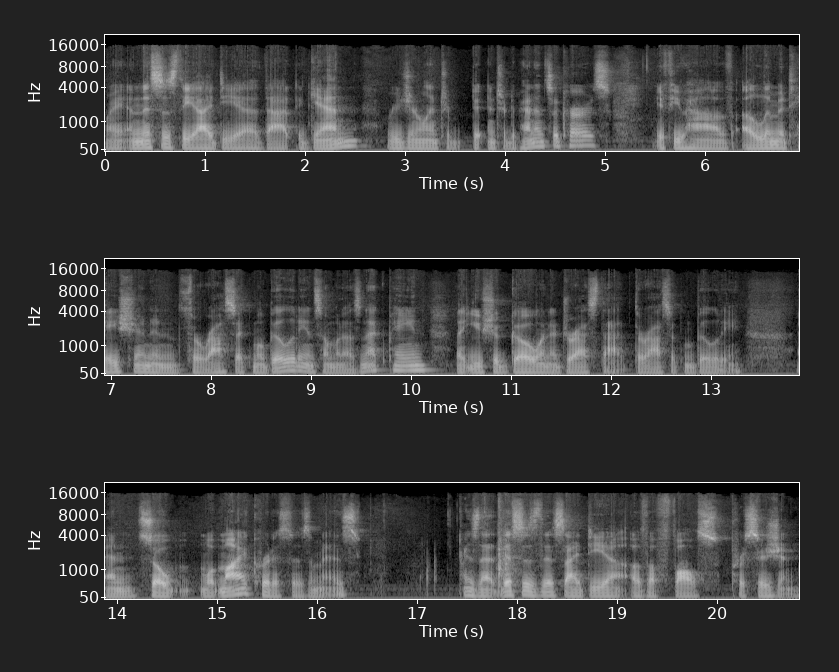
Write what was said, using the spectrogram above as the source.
right? And this is the idea that again, regional inter- interdependence occurs. If you have a limitation in thoracic mobility and someone has neck pain, that you should go and address that thoracic mobility. And so, what my criticism is, is that this is this idea of a false precision,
